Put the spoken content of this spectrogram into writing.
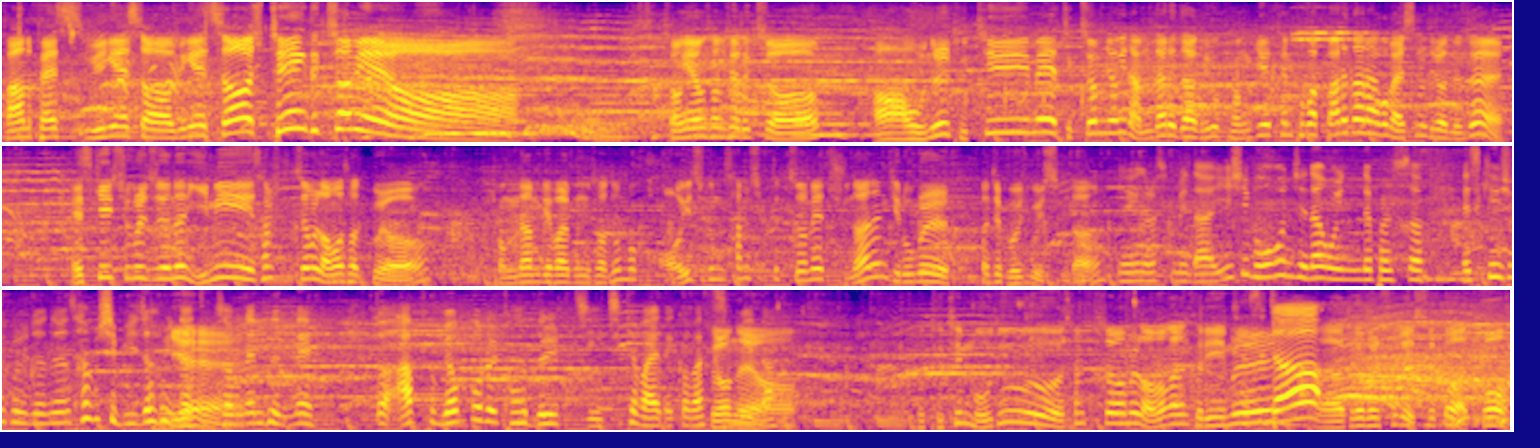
바운드 패스 윙에서 윙에서 슈팅 득점이에요. 정혜영 선수의 득점. 아 오늘 두 팀의 득점력이 남다르다 그리고 경기의 템포가 빠르다라고 말씀을 드렸는데 SK 슈글즈는 이미 30득점을 넘어섰고요. 경남개발공사도 뭐 거의 지금 30득점에 준하는 기록을 현재 보여주고 있습니다. 네, 그렇습니다. 25분 지나고 있는데 벌써 SK 슈글즈는 32점이나 예. 득점을 했는데 또 앞으로 몇 골을 더 넣을지 지켜봐야 될 것 같습니다. 그러네요. 두 팀 모두 30점을 넘어가는 그림을? 어, 그려볼 수도 있을 것 같고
